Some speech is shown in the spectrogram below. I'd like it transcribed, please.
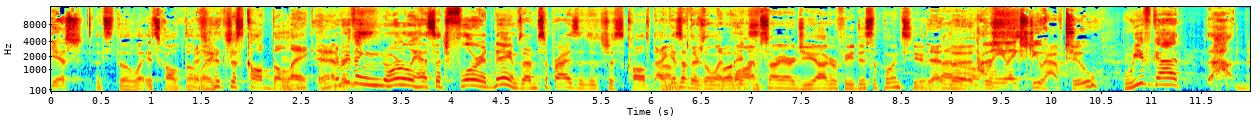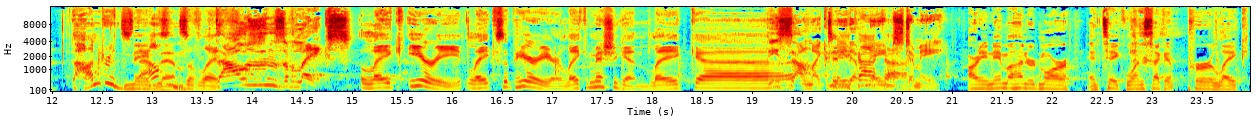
Yes. It's the la- it's called the lake. It's just called the lake. Mm-hmm. Everything normally has such florid names. I'm surprised that it's just called. I um, guess if there's only Well, one. I'm sorry, our geography disappoints you. Yeah, the- uh, How many lakes do you have? Two? We've got h- hundreds, Name thousands them. of lakes. Thousands of lakes. Lake Erie, Lake Superior, Lake Michigan, Lake. Uh, These sound like made up Titicaca. names to me. Arnie, name a hundred more and take one second per lake.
